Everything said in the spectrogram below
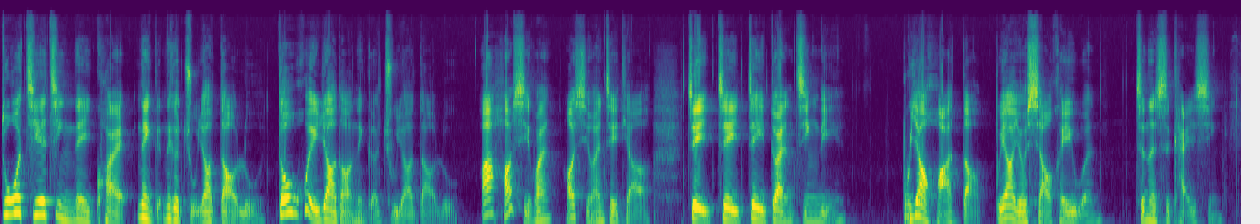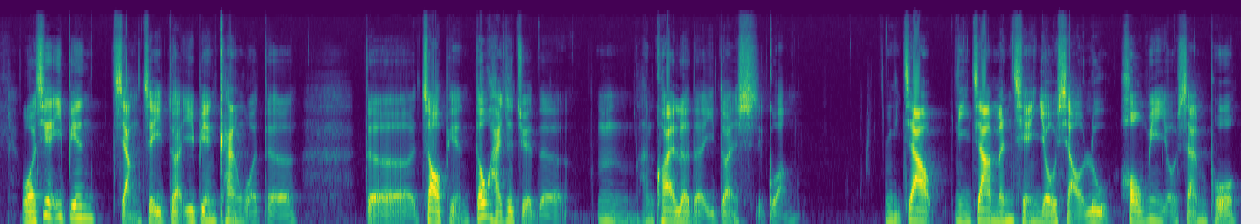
多接近那块那个那个主要道路，都会绕到那个主要道路啊！好喜欢，好喜欢这条这这这一段经历，不要滑倒，不要有小黑纹，真的是开心。我现在一边讲这一段，一边看我的的照片，都还是觉得嗯很快乐的一段时光。你家你家门前有小路，后面有山坡，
